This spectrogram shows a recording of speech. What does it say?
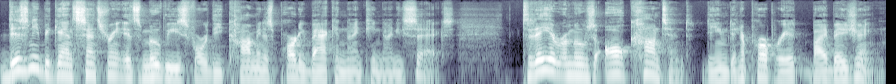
Disney began censoring its movies for the Communist Party back in 1996. Today, it removes all content deemed inappropriate by Beijing.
